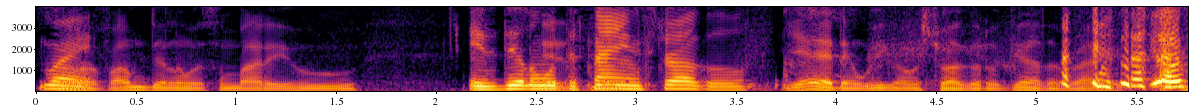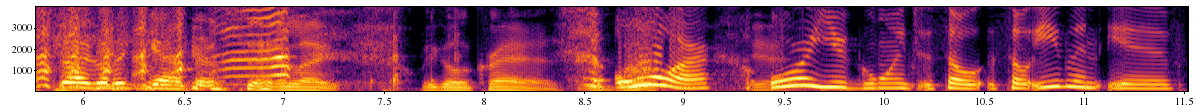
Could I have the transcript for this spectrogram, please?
So Right. if I'm dealing with somebody who Is dealing with the same struggles. yeah, then we gonna struggle together, right? We gonna struggle together. Saying like we gonna crash, We or yeah. or you're going to so so even if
